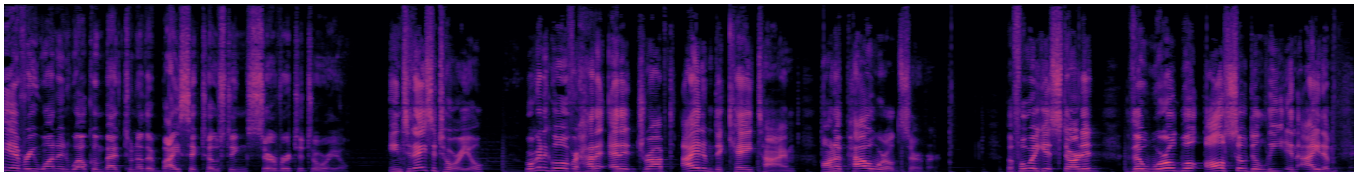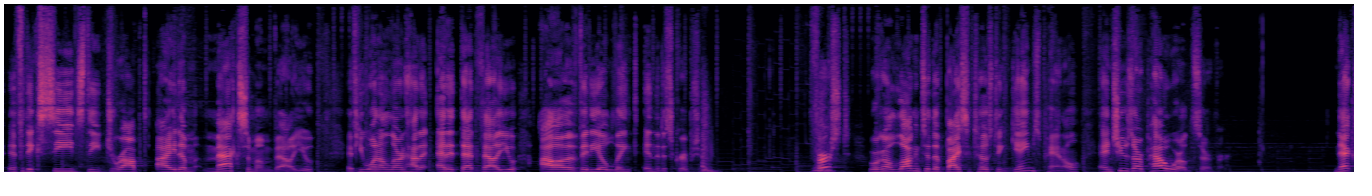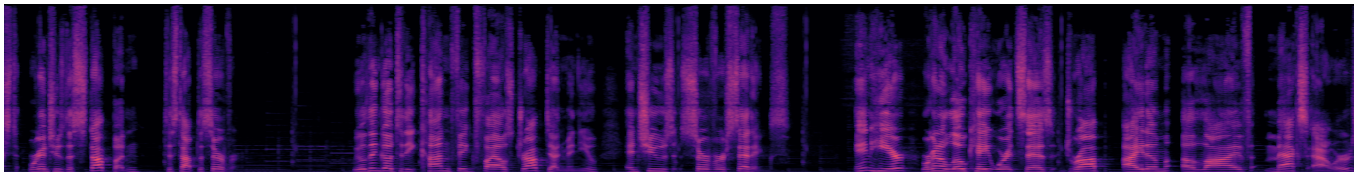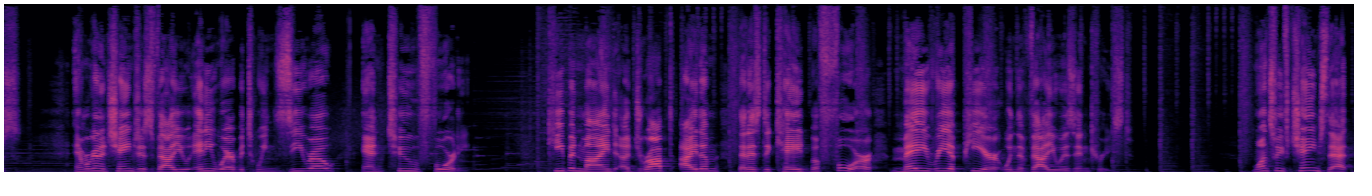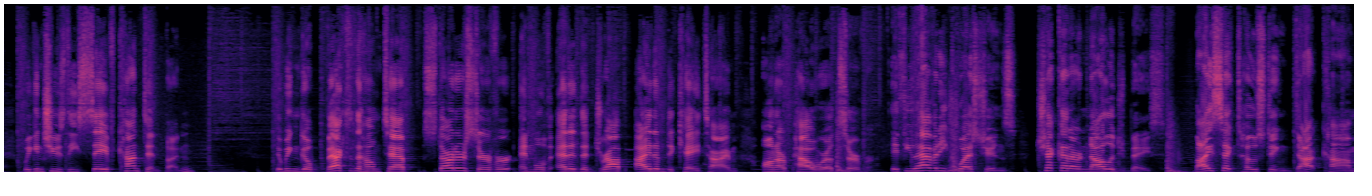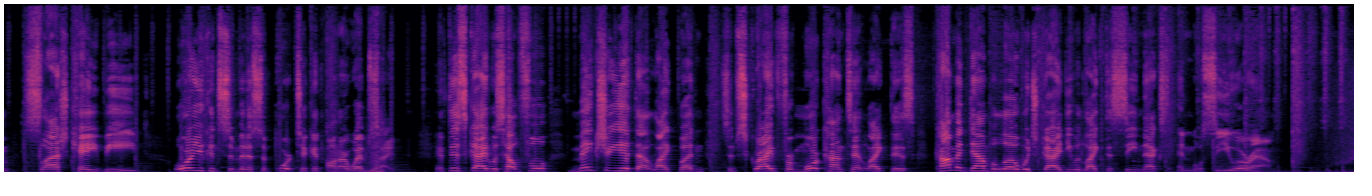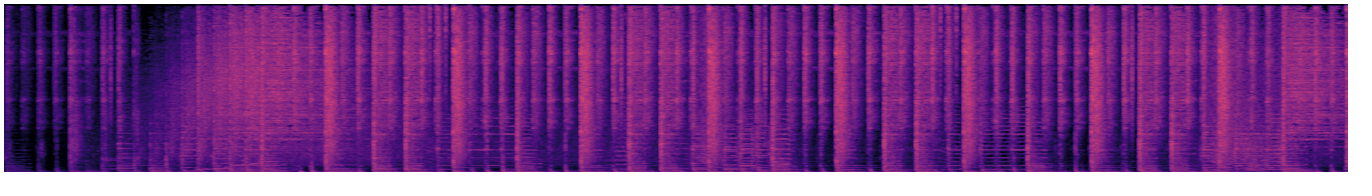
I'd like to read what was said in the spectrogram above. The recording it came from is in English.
Hey everyone and welcome back to another Bisect Hosting server tutorial. In today's tutorial, we're going to go over how to edit dropped item decay time on a Palworld server. Before we get started, the world will also delete an item if it exceeds the dropped item maximum value. If you want to learn how to edit that value, I'll have a video linked in the description. First, we're going to log into the Bisect Hosting Games panel and choose our Palworld server. Next, we're going to choose the Stop button to stop the server. We will then go to the Config Files drop-down menu and choose Server Settings. In here, we're going to locate where it says Drop Item Alive Max Hours, and we're going to change this value anywhere between 0 and 240. Keep in mind, a dropped item that has decayed before may reappear when the value is increased. Once we've changed that, we can choose the Save Content button. Then we can go back to the Home tab, start our server, and we'll have edited the drop item decay time on our Palworld server. If you have any questions, check out our knowledge base, bisecthosting.com slash KB, or you can submit a support ticket on our website. If this guide was helpful, make sure you hit that like button, subscribe for more content like this, comment down below which guide you would like to see next, and we'll see you around.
